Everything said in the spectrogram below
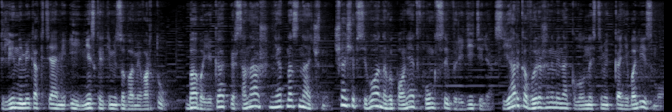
длинными когтями и несколькими зубами во рту. Баба Яга – персонаж неоднозначный. Чаще всего она выполняет функции вредителя, с ярко выраженными наклонностями к каннибализму.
